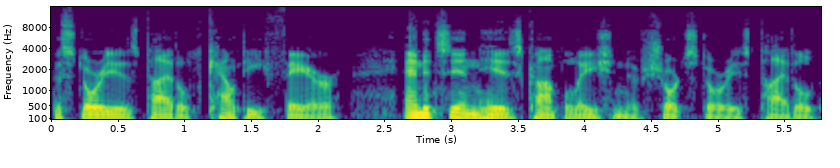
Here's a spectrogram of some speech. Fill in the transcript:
the story is titled County Fair, and it's in his compilation of short stories titled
